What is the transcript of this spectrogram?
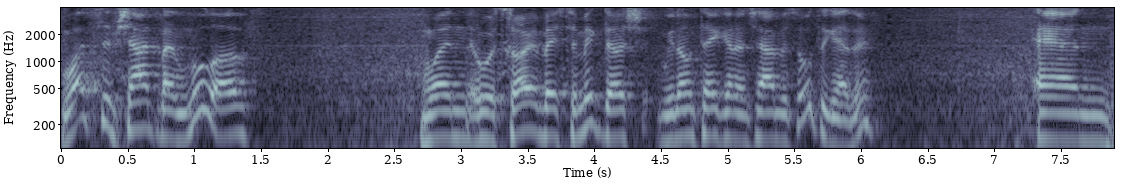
what's the shot by Lulav when it was Chari Beis Hamikdash, we don't take it on Shabbos altogether. And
